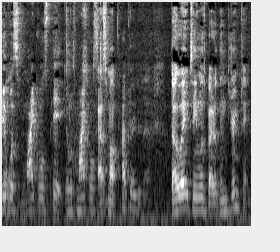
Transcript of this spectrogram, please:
it was Michael's pick. It was Michael's. That's team. my I agree with that. The 08 team was better than the Dream Team.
